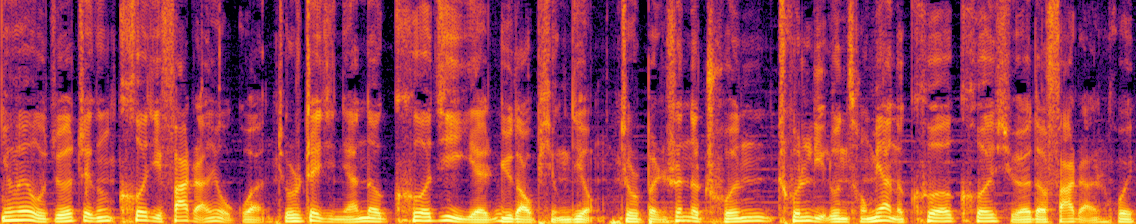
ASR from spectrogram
因为我觉得这跟科技发展有关，就是这几年的科技也遇到瓶颈，就是本身的纯纯理论层面的科科学的发展会，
